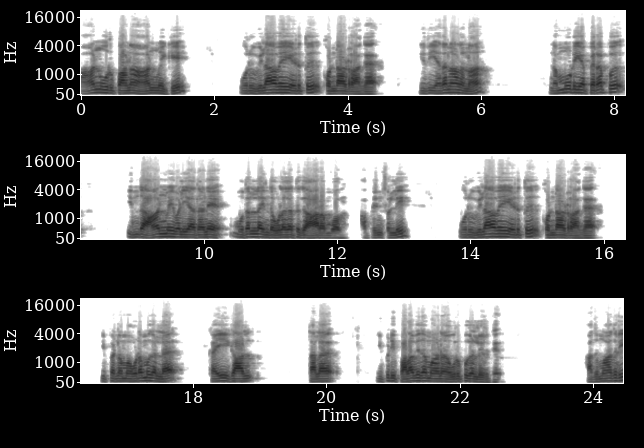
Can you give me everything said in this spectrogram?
ஆண் உறுப்பான ஆண்மைக்கு ஒரு விழாவை எடுத்து கொண்டாடுறாங்க. இது எதனாலனா நம்முடைய பிறப்பு இந்த ஆண்மை வழியாக தானே முதல்ல இந்த உலகத்துக்கு ஆரம்பம் அப்படின்னு சொல்லி ஒரு விழாவை எடுத்து கொண்டாடுறாங்க. இப்போ நம்ம உடம்புகளில் கை கால் தலை இப்படி பலவிதமான உறுப்புகள் இருக்கு. அது மாதிரி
